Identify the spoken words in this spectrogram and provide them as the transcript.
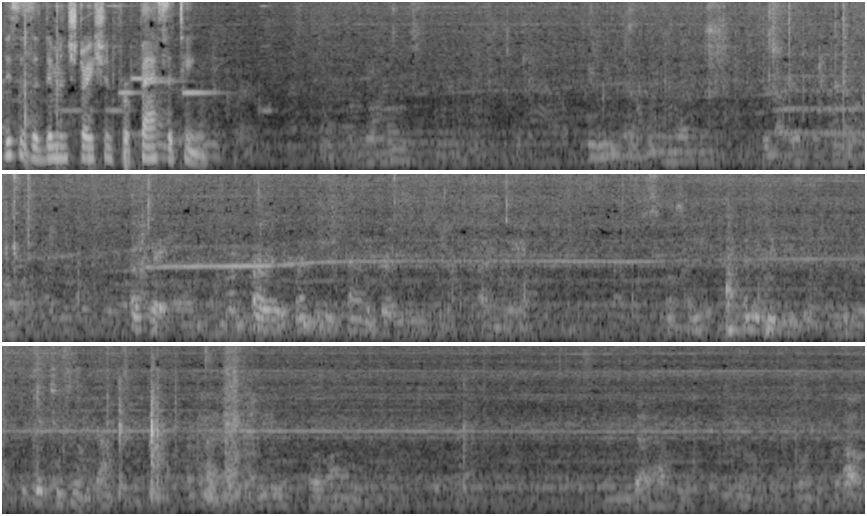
This is a demonstration for faceting. Okay. All right, let me, um, excuse me, let me give you the, get you to the doctor. Oh.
